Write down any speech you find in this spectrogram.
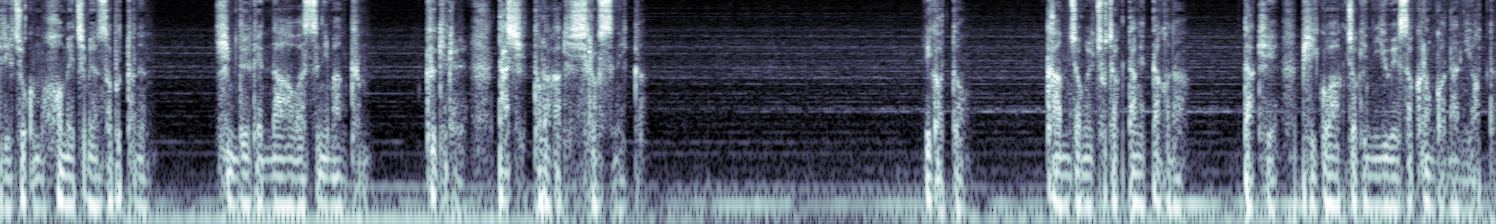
길이 조금 험해지면서부터는 힘들게 나아왔으니만큼 그 길을 다시 돌아가기 싫었으니까. 이것도 감정을 조작당했다거나 딱히 비과학적인 이유에서 그런 건 아니었다.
